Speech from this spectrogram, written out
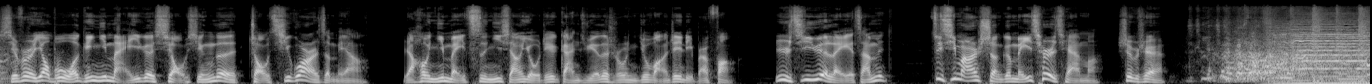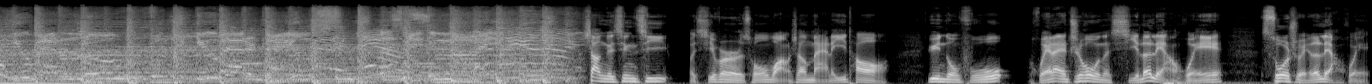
媳妇儿，要不我给你买一个小型的沼气罐怎么样？然后你每次你想有这个感觉的时候，你就往这里边放。日积月累，咱们最起码省个煤气儿钱嘛，是不是？上个星期，我媳妇儿从网上买了一套运动服，回来之后呢，洗了两回，缩水了两回。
